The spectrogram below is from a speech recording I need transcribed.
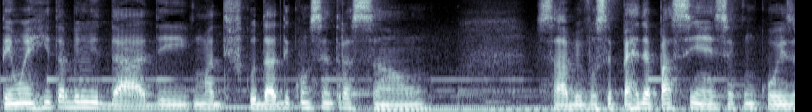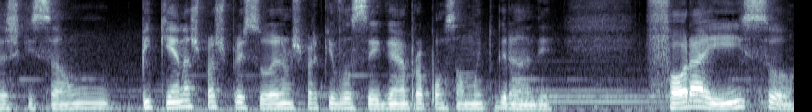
tem uma irritabilidade, uma dificuldade de concentração, sabe? Você perde a paciência com coisas que são pequenas para as pessoas, mas para que você ganhe uma proporção muito grande. Fora isso,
